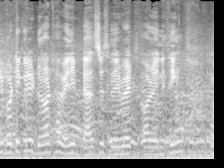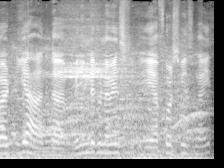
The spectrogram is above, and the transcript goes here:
We particularly do not have any plans to celebrate or anything, but yeah, the winning the tournaments, yeah, of course, feels nice.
